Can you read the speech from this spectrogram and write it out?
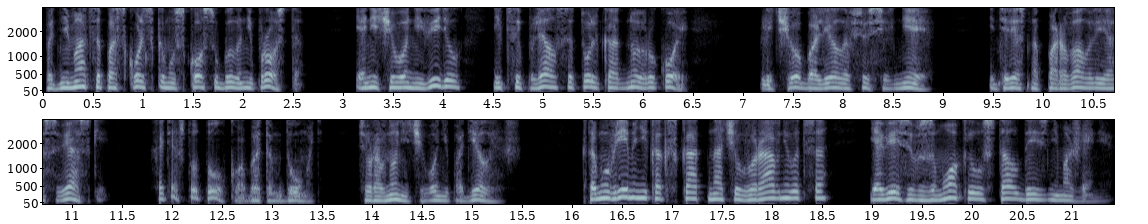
Подниматься по скользкому скосу было непросто. Я ничего не видел и цеплялся только одной рукой. Плечо болело все сильнее. Интересно, порвал ли я связки? Хотя что толку об этом думать? Все равно ничего не поделаешь. К тому времени, как скат начал выравниваться, я весь взмок и устал до изнеможения.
